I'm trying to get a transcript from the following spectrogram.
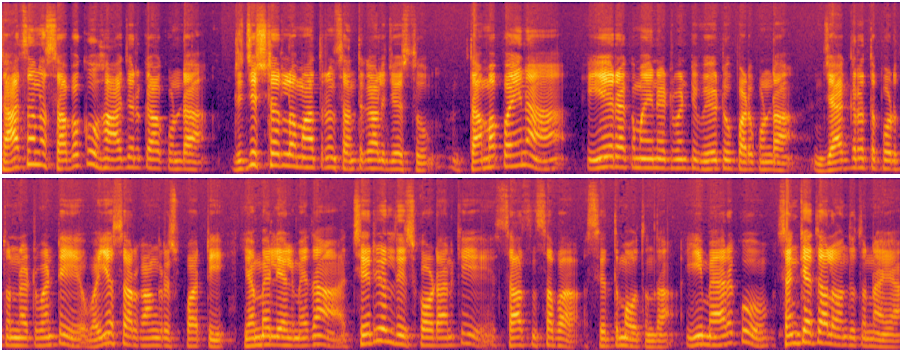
శాసనసభకు హాజరు కాకుండా రిజిస్టర్లో మాత్రం సంతకాలు చేస్తూ తమ పైన ఏ రకమైనటువంటి వేటు పడకుండా జాగ్రత్త పడుతున్నటువంటి వైఎస్ఆర్ కాంగ్రెస్ పార్టీ ఎమ్మెల్యేల మీద చర్యలు తీసుకోవడానికి శాసనసభ సిద్ధమవుతుందా? ఈ మేరకు సంకేతాలు అందుతున్నాయా?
